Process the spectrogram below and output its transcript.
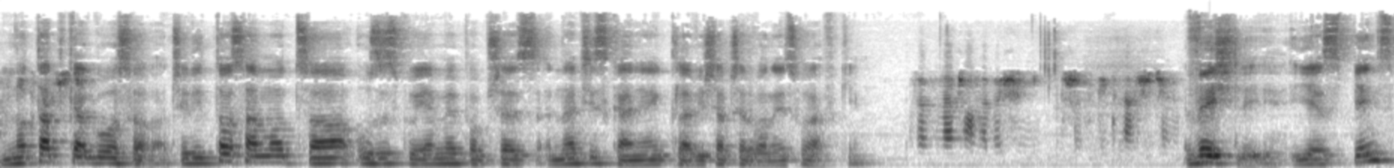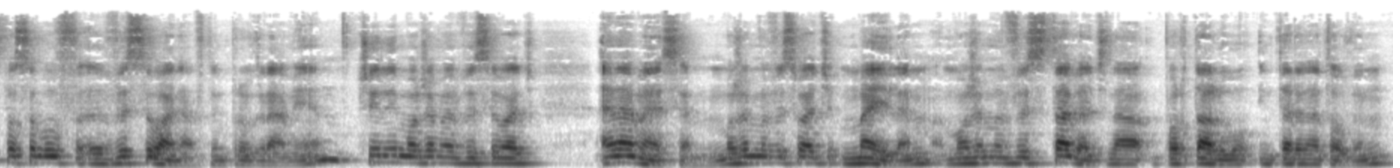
Notatka głosowa, czyli to samo, co uzyskujemy poprzez naciskanie klawisza czerwonej słuchawki. Zaznaczone wyślij 3 z 15. Wyślij. Jest 5 sposobów wysyłania w tym programie, czyli możemy wysyłać MMS-em, możemy wysyłać mailem, możemy wystawiać na portalu internetowym,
